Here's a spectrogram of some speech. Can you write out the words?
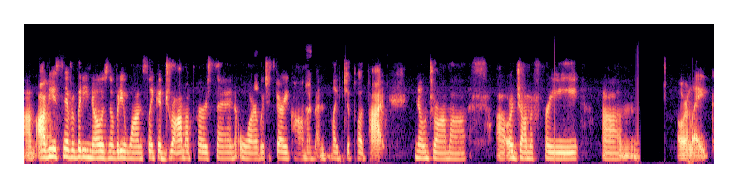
Um, obviously, everybody knows nobody wants like a drama person, or which is very common, men like to put that, no drama, uh, or drama free. Um, or like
